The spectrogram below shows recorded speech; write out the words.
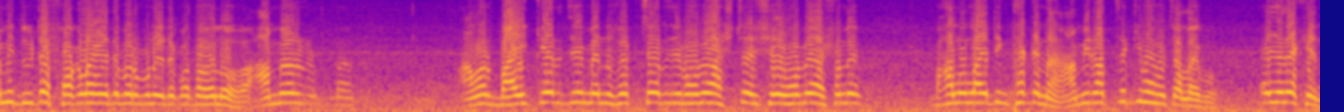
আমি দুইটা ফক লাগাইতে পারব না, এটা কথা হলো। আমার আমার বাইকের যে ম্যানুফ্যাকচার যেভাবে আসছে, সেভাবে আসলে ভালো লাইটিং থাকে না, আমি রাত্রে কীভাবে চালাবো? এই যে দেখেন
